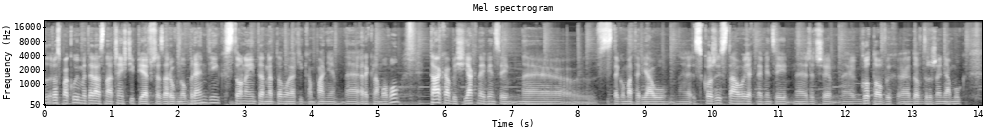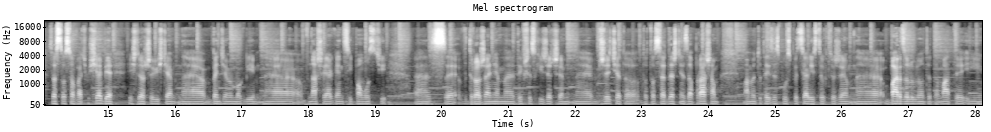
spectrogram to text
rozpakujmy teraz na części pierwsze zarówno branding, stronę internetową, jak i kampanię e, reklamową, tak abyś jak najwięcej z tego materiału skorzystał, jak najwięcej rzeczy gotowych do wdrożenia mógł zastosować u siebie. Jeśli oczywiście będziemy mogli w naszej agencji pomóc Ci z wdrożeniem tych wszystkich rzeczy e, w życie, to, to, to serdecznie zapraszam. Mamy tutaj zespół specjalistów, którzy e, bardzo lubią te tematy i e,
